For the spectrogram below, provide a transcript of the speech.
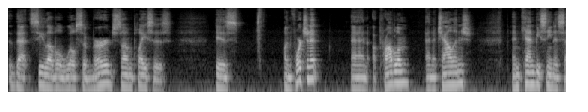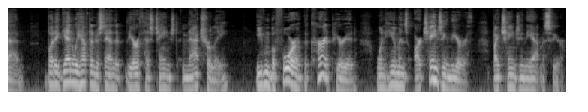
that sea level will submerge some places is unfortunate and a problem and a challenge and can be seen as sad. But again, we have to understand that the earth has changed naturally even before the current period when humans are changing the earth by changing the atmosphere.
